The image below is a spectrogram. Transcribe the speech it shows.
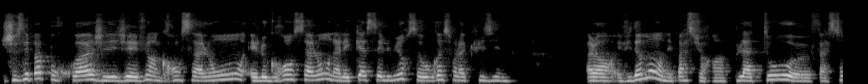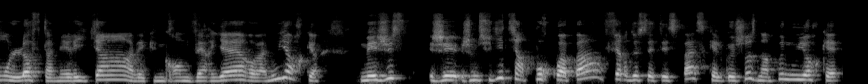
je ne sais pas pourquoi, j'ai vu un grand salon et le grand salon, on allait casser le mur, ça ouvrait sur la cuisine. Alors évidemment, on n'est pas sur un plateau euh, façon loft américain avec une grande verrière euh, à New York, mais juste, je me suis dit, tiens, pourquoi pas faire de cet espace quelque chose d'un peu new-yorkais?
